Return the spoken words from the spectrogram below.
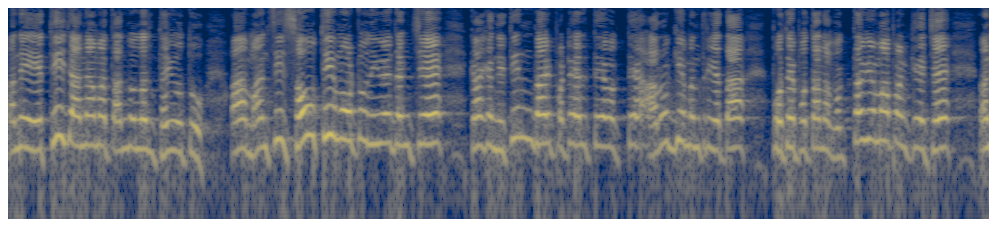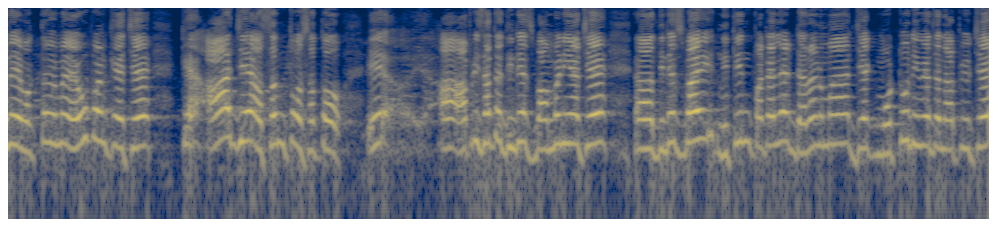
અને એથી જ અનામત આંદોલન થયું હતું. આ માનસી સૌથી મોટું નિવેદન છે, કારણ કે નીતિનભાઈ પટેલ તે વખતે આરોગ્ય મંત્રી હતા, પોતે પોતાના વક્તવ્યમાં પણ કહે છે અને વક્તવ્યમાં એવું પણ કહે છે કે આ જે અસંતોષ હતો, એ આપણી સાથે દિનેશ બામણિયા છે. દિનેશભાઈ, નીતિન પટેલે ડરણમાં જે એક મોટું નિવેદન આપ્યું છે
